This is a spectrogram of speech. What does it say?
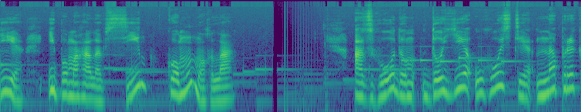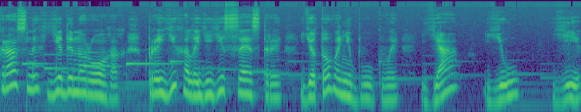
Є і помагала всім, кому могла. А згодом до Є у гості на прекрасних єдинорогах приїхали її сестри, йотовані букви Я, Ю, Ї.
